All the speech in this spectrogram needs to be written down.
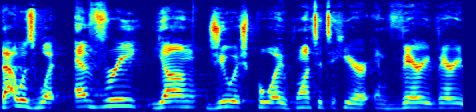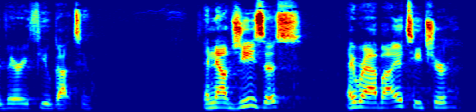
That was what every young Jewish boy wanted to hear, and very, very, very few got to. And now Jesus, a rabbi, a teacher,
